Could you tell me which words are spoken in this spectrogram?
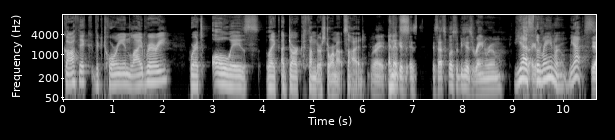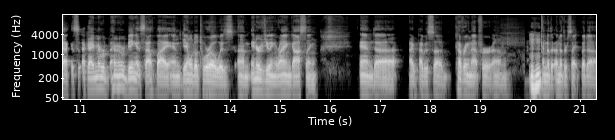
gothic Victorian library where it's always like a dark thunderstorm outside. Right. And I think is, it's- is is that supposed to be his rain room? Yes, I- the rain room. Yes. Yeah, because like, I remember I remember being at South by and Guillermo del Toro was um, interviewing Ryan Gosling, and uh, I, I was uh, covering that for um, Mhm. another another site. But uh,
